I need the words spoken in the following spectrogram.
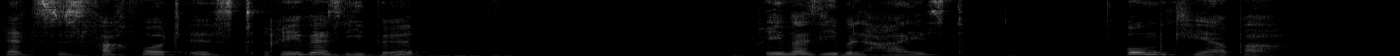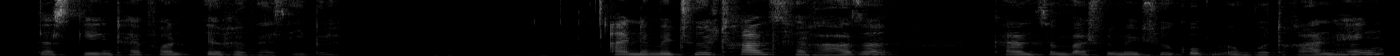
Letztes Fachwort ist reversibel. Reversibel heißt umkehrbar, das Gegenteil von irreversibel. Eine Methyltransferase kann zum Beispiel Methylgruppen irgendwo dranhängen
